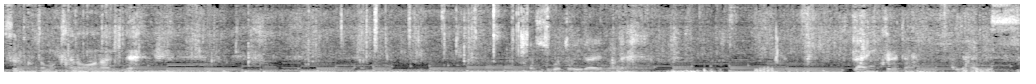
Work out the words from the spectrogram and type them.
することも可能なんでお仕事以外のね LINE くれたらありがたいです。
